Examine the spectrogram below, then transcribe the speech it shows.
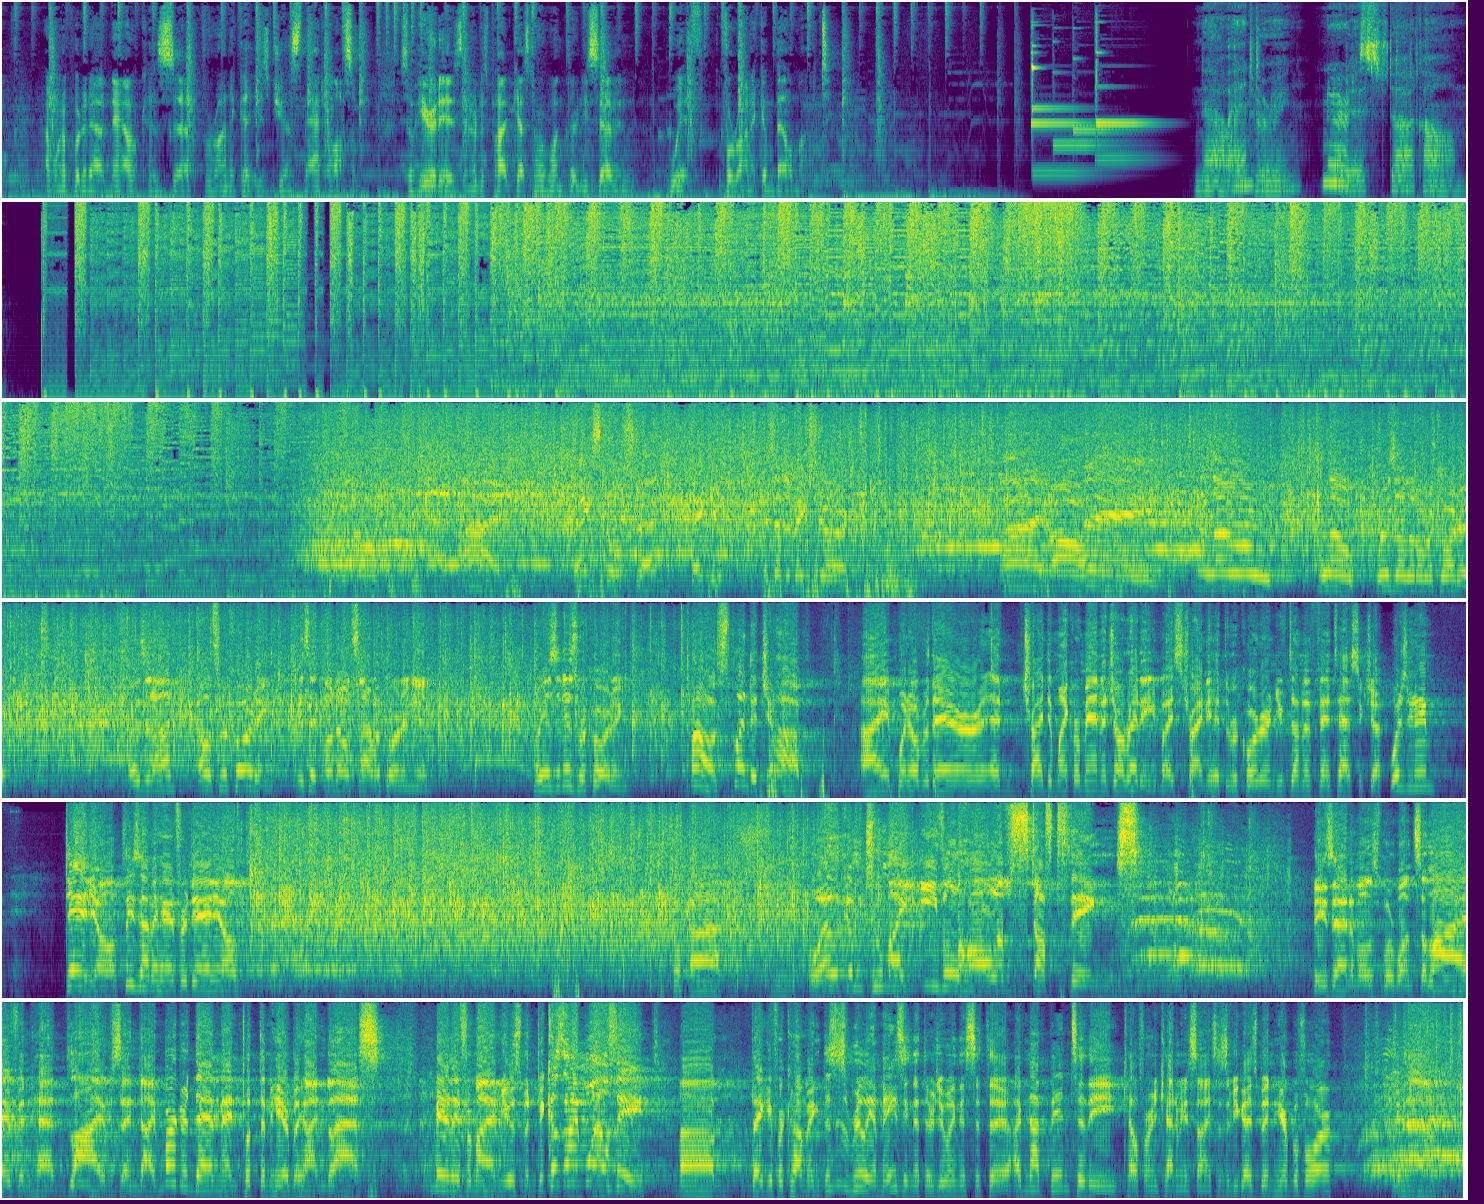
I want to put it out now because uh, Veronica is just that awesome. So here it is, the Nerdist Podcast number 137 with Veronica Belmont. Now entering Nerdist.com. Thank you. Just have to make sure. Hi. Oh, hey. Hello. Hello. Where's our little recorder? Oh, is it on? Oh, it's recording. Is it? Oh, no, it's not recording yet. Oh, yes, it is recording. Oh, splendid job. I went over there and tried to micromanage already by trying to hit the recorder, and you've done a fantastic job. What is your name? Daniel. Please have a hand for Daniel. Ah, Welcome to my evil hall of stuffed things. These animals were once alive and had lives, and I murdered them and put them here behind glass. merely for my amusement, because I'm wealthy. Um, thank you for coming. This is really amazing that they're doing this at the. I've not been to the California Academy of Sciences. Have you guys been here before? You have.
